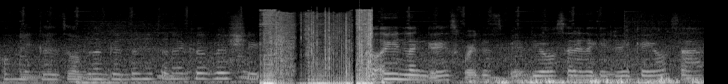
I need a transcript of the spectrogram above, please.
oh my god, sobrang ganda niya talaga, beshi. So, ayun lang guys for this video. Sana nag-enjoy kayo sa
